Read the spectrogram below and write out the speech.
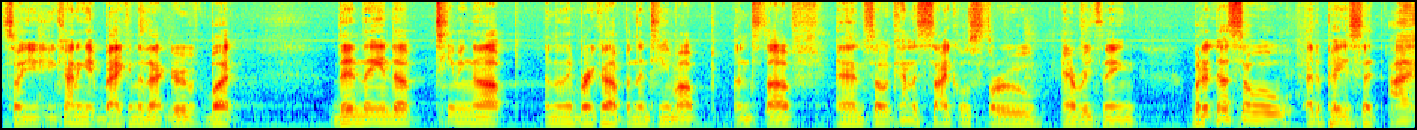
so you, you kind of get back into that groove. But then they end up teaming up, and then they break up, and then team up and stuff, and so it kind of cycles through everything. But it does so at a pace that I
